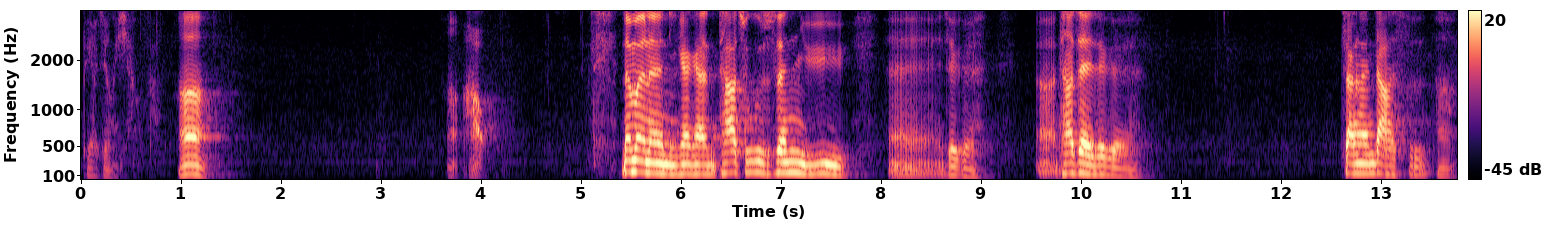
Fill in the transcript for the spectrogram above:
不要这种想法，啊！啊，好。那么呢，你看看他出生于。呃，这个啊，他在这个张安大师啊，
